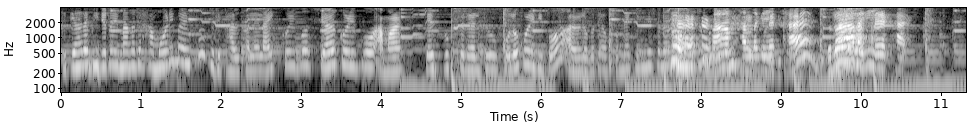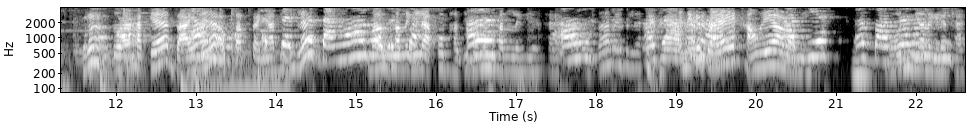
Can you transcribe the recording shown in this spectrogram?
তেতিয়াহ'লে ভিডিঅ'টো ইমানতে সামৰণি মাৰিছোঁ যদি ভালো পালে লাইক কৰিব শ্বেয়াৰ কৰিব আমাৰ ফেচবুক চেনেলটো ফ'ল' কৰি দিব আৰু লগতে অসমীয়া কিনি চেনেল ইমান ভালো লাগিলে খাই ভালো লাগিলে খাই দৰা শাকে দাইলে আৰু তাত টেঙা দি দিলে ইমান ভালো লাগিলে আকৌ ভাজিবও ভালো লাগিলে খাই মজা লাগিলে এনেকে প্ৰায়ে খাওঁৱেই আৰু আমি বৰ ধুনীয়া লাগিলে খাই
